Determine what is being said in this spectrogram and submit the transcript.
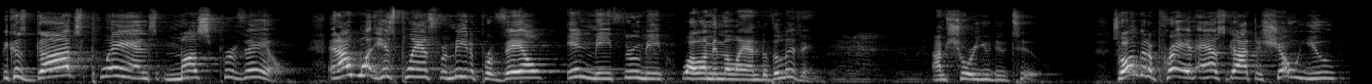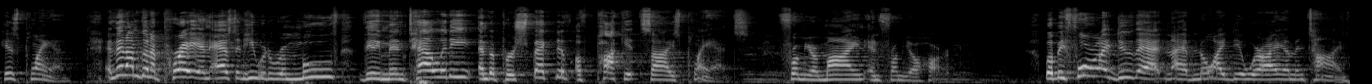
Because God's plans must prevail. And I want his plans for me to prevail in me, through me, while I'm in the land of the living. I'm sure you do too. So I'm going to pray and ask God to show you his plan. And then I'm going to pray and ask that he would remove the mentality and the perspective of pocket sized plans from your mind and from your heart. But before I do that, and I have no idea where I am in time,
